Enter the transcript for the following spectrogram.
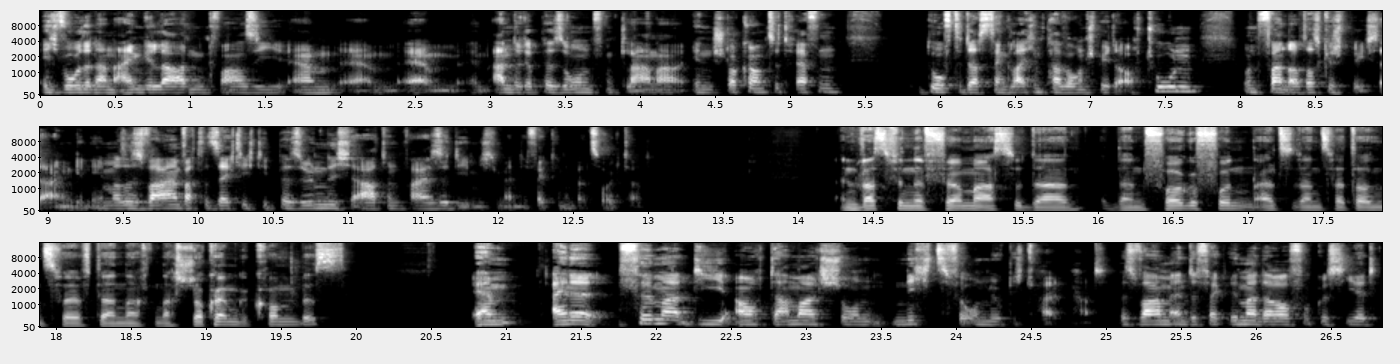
Ich wurde dann eingeladen, quasi ähm, ähm, ähm, andere Personen von Klarna in Stockholm zu treffen durfte das dann gleich ein paar Wochen später auch tun und fand auch das Gespräch sehr angenehm. Also es war einfach tatsächlich die persönliche Art und Weise, die mich im Endeffekt dann überzeugt hat. An was für eine Firma hast du da dann vorgefunden, als du dann 2012 da nach, nach Stockholm gekommen bist? Ähm, eine Firma, die auch damals schon nichts für unmöglich gehalten hat. Es war im Endeffekt immer darauf fokussiert,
